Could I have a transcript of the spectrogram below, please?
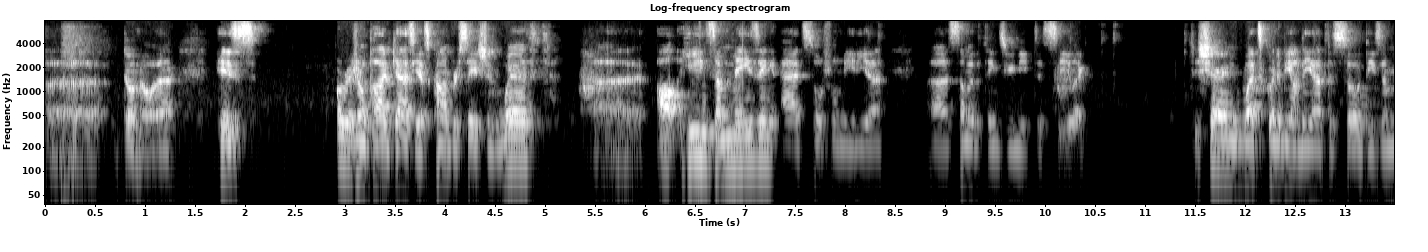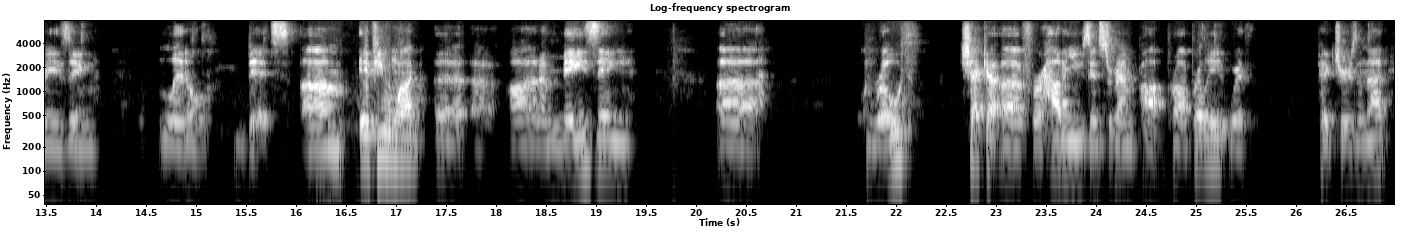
Uh, don't know that. His original podcast, he has Conversation with. Uh, all, he's amazing at social media. Uh, some of the things you need to see, like sharing what's going to be on the episode, these amazing little bits. Um, if you want uh, uh, an amazing uh, growth, check out uh, for how to use Instagram pro- properly with pictures and that.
